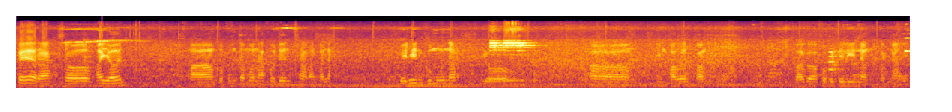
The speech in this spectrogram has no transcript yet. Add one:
Pera. So, ngayon, ah, pupunta muna ako dun sa Kampala. Bilhin ko muna yung ah, yung power pump bago ako bibili ng pagkain.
